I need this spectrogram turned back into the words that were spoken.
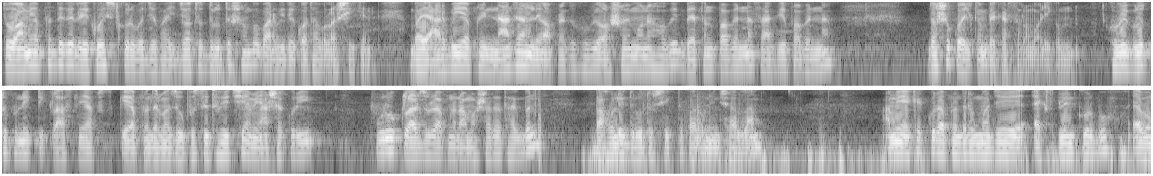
তো আমি আপনাদেরকে রিকোয়েস্ট করব যে ভাই, যত দ্রুত সম্ভব আরবিতে কথা বলা শিখেন। ভাই, আরবি আপনি না জানলেও আপনাকে খুবই অসহায় মনে হবে, বেতন পাবেন না, চাকরি পাবেন না। দর্শক ওয়েলকাম ব্যাক আসসালামু আলাইকুম। খুবই গুরুত্বপূর্ণ একটি ক্লাস নিয়ে আজকে আপনাদের মাঝে উপস্থিত হয়েছি। আমি আশা করি পুরো ক্লাস জুড়ে আপনারা আমার সাথে থাকবেন, তাহলেই দ্রুত শিখতে পারবেন ইনশাআল্লাহ। আমি এক এক করে আপনাদের মাঝে এক্সপ্লেন করব এবং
